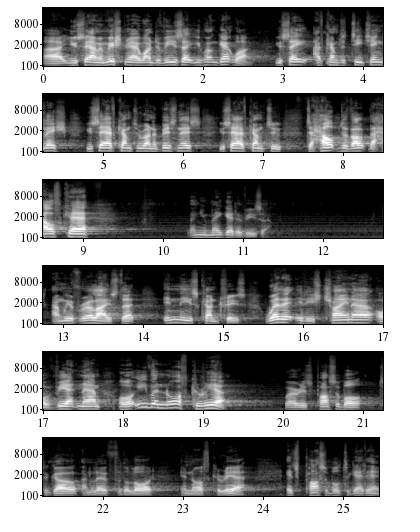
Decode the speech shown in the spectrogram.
Uh, you say, I'm a missionary, I want a visa, you won't get one. You say, I've come to teach English. You say, I've come to run a business. You say, I've come to, to help develop the healthcare. Then you may get a visa. And we've realized that in these countries, whether it is China or Vietnam or even North Korea, where it is possible to go and live for the Lord in North Korea, it's possible to get in.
